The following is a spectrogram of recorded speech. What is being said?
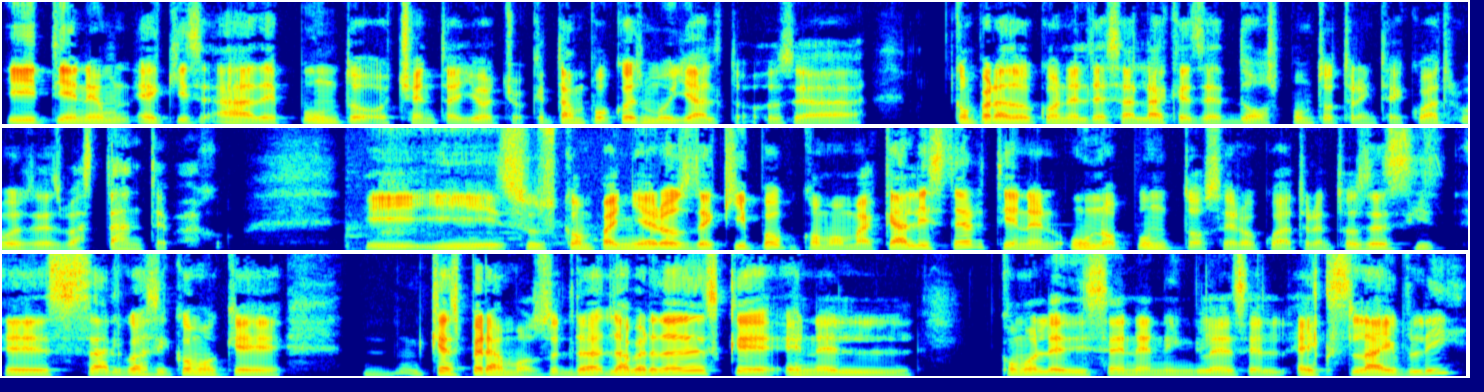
y tiene un XA de .88, que tampoco es muy alto, o sea, comparado con el de Salah que es de 2.34, pues es bastante bajo. Y, sus compañeros de equipo, como McAllister, tienen 1.04. Entonces es algo así como que, ¿qué esperamos? La, verdad es que en el, ¿cómo le dicen en inglés? El ex lively.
